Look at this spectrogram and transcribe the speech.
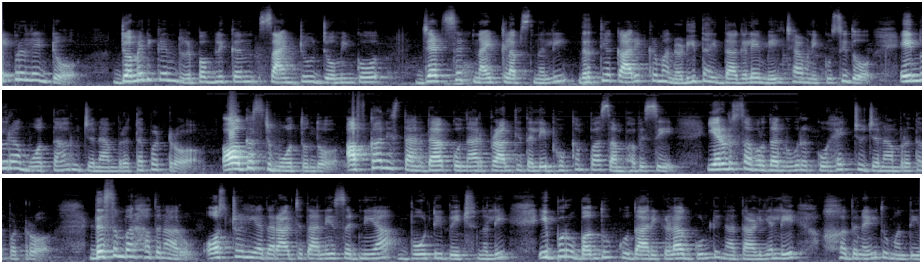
ಏಪ್ರಿಲ್ ಎಂಟು Dominican Republican Santo Domingo Jet Set night ಕ್ಲಬ್ಸ್ನಲ್ಲಿ ನೃತ್ಯ ಕಾರ್ಯಕ್ರಮ ನಡೀತಾ ಇದ್ದಾಗಲೇ ಮೇಲ್ಛಾವಣಿ ಕುಸಿದು ಇನ್ನೂರ ಮೂವತ್ತಾರು ಜನ ಮೃತಪಟ್ಟರು ಆಗಸ್ಟ್ ಮೂವತ್ತೊಂದು ಅಫ್ಘಾನಿಸ್ತಾನದ ಕುನಾರ್ ಪ್ರಾಂತ್ಯದಲ್ಲಿ ಭೂಕಂಪ ಸಂಭವಿಸಿ ಎರಡು ಸಾವಿರದ ನೂರಕ್ಕೂ ಹೆಚ್ಚು ಜನ ಮೃತಪಟ್ಟರು ಡಿಸೆಂಬರ್ ಹದಿನಾರು, ಆಸ್ಟ್ರೇಲಿಯಾದ ರಾಜಧಾನಿ ಸಿಡ್ನಿಯ ಬೋಟಿ ಬೀಚ್ನಲ್ಲಿ ಇಬ್ಬರು ಬಂದೂಕುದಾರಿಗಳ ಗುಂಡಿನ ದಾಳಿಯಲ್ಲಿ ಹದಿನೈದು ಮಂದಿ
